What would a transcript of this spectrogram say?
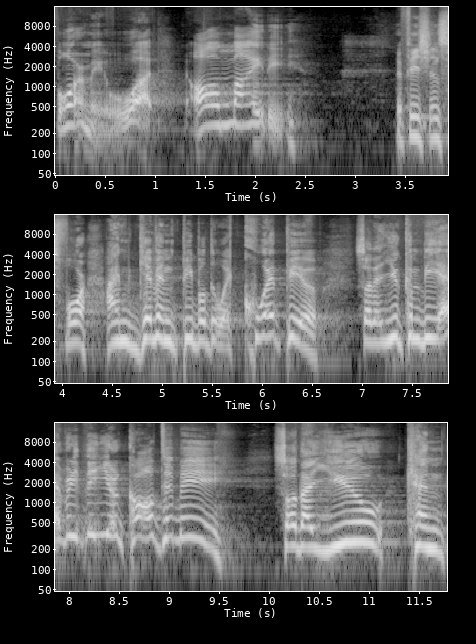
for me. What? Almighty. Ephesians 4 I'm giving people to equip you so that you can be everything you're called to be. So that you can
